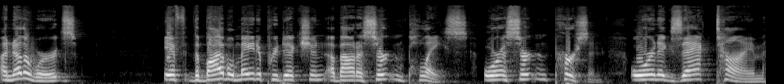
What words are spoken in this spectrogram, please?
In other words, if the Bible made a prediction about a certain place or a certain person or an exact time,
